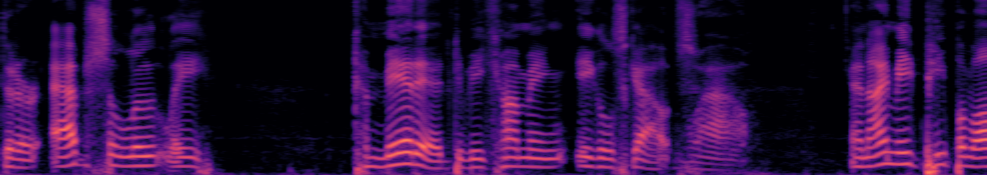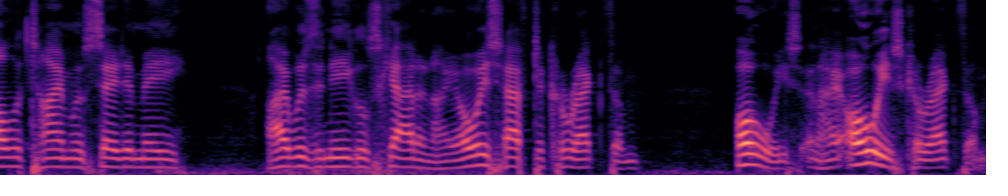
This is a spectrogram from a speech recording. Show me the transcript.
that are absolutely committed to becoming Eagle Scouts. Wow. And I meet people all the time who say to me, I was an Eagle Scout, and I always have to correct them. Always. And I always correct them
